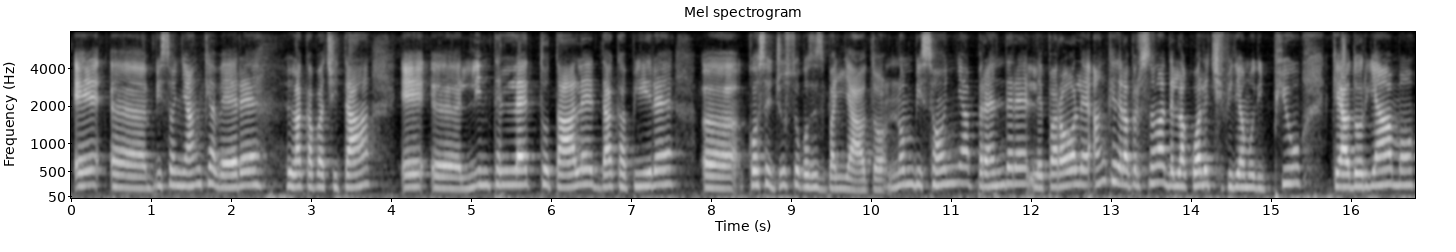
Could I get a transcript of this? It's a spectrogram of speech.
e eh, bisogna anche avere la capacità e eh, l'intelletto tale da capire uh, cosa è giusto, cosa è sbagliato. Non bisogna prendere le parole anche della persona della quale ci fidiamo di più, che adoriamo,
